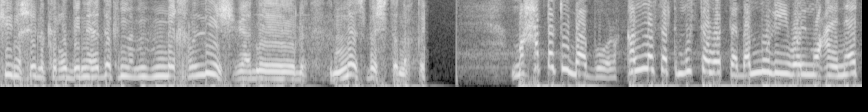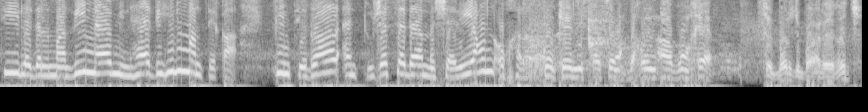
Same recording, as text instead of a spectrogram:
كي نحي لك الروبيني هذاك ما يخليش يعني الناس باش تنقي. محطة بابور قلصت مستوى التذمر والمعاناة لدى المارين من هذه المنطقة في انتظار أن تجسد مشاريع أخرى. كون كاين les stations واحد أخرين أفون خير. في برج بوعريرج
